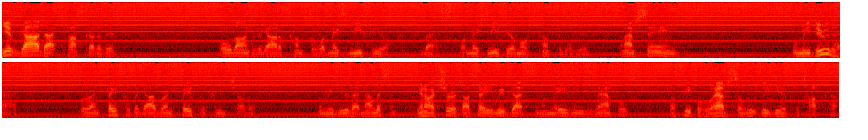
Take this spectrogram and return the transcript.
give God that top cut of it. Hold on to the God of comfort. What makes me feel best? What makes me feel most comfortable here? And I'm saying, when we do that, we're unfaithful to God. We're unfaithful to each other when we do that. Now, listen, in our church, I'll tell you, we've got some amazing examples of people who absolutely give the top cut.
